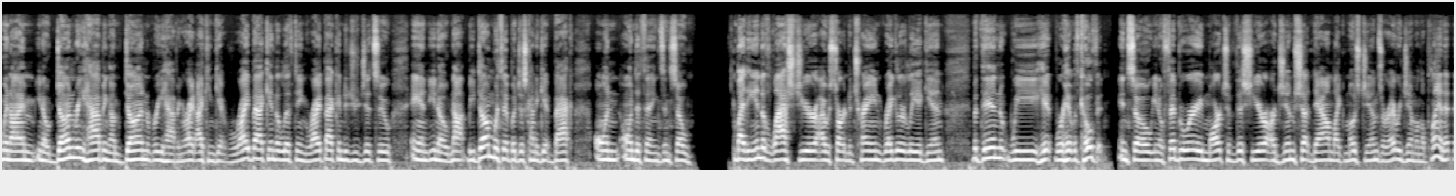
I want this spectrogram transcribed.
when I'm, you know, done rehabbing, I'm done rehabbing, right? I can get right back into lifting, right back into jujitsu and, you know, not be done with it, but just kind of get back on onto things. And so by the end of last year, I was starting to train regularly again, but then we hit we were hit with COVID, and so you know February, March of this year, our gym shut down like most gyms or every gym on the planet,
